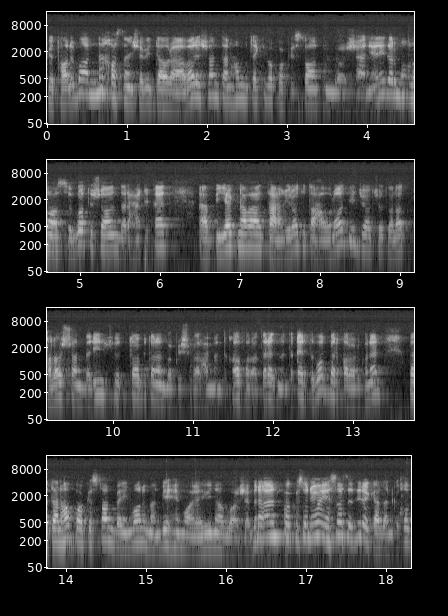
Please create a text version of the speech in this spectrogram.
که طالبان نخواستن شوید دور اولشان تنها متکی به پاکستان باشند یعنی در مناسباتشان در حقیقت به یک نوع تغییرات و تحولات ایجاد شد و تلاششان بر این شد تا بتونن با کشورهای منطقه فراتر از منطقه ارتباط برقرار کنند و تنها پاکستان به عنوان منبع حمایوی نباشه. بنابراین پاکستانی ها احساس زیر کردن که خب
